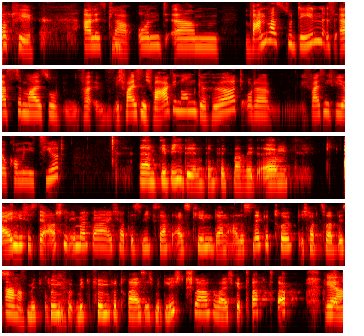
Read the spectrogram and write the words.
okay. Alles klar. Und ähm, wann hast du den das erste Mal so, ich weiß nicht, wahrgenommen, gehört oder ich weiß nicht, wie er kommuniziert? Ähm, Gibi, den, den kriegt man mit. Ähm, eigentlich ist der auch schon immer da. Ich habe das, wie gesagt, als Kind dann alles weggedrückt. Ich habe zwar bis Aha, mit, okay. fünf, mit 35 mit Licht geschlafen, weil ich gedacht habe, Ja.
